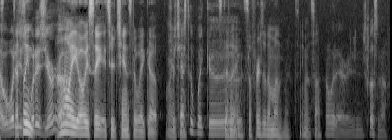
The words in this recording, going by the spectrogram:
Well, what is what is your I don't know uh, why you always say it's your chance to wake up. it's your chance there. to wake It's up? definitely it's the first of the month, bro. It's the name of the song. Oh, whatever. It's close enough.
